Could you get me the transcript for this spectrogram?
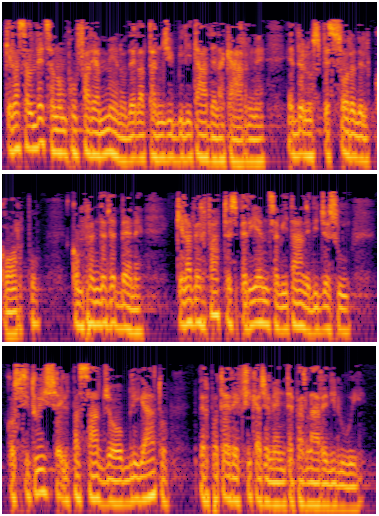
che la salvezza non può fare a meno della tangibilità della carne e dello spessore del corpo, comprendete bene che l'aver fatto esperienza vitale di Gesù costituisce il passaggio obbligato per poter efficacemente parlare di Lui.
